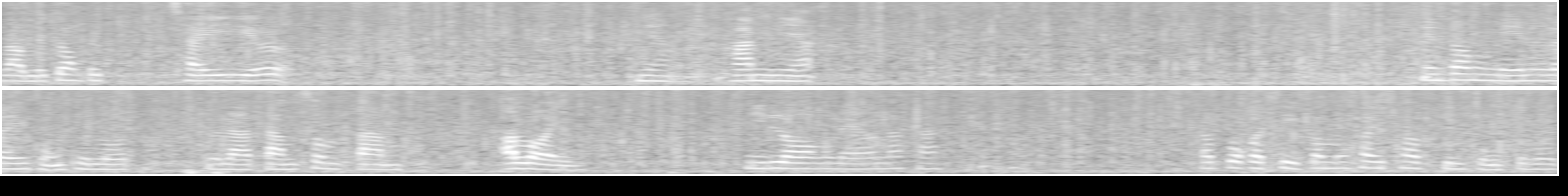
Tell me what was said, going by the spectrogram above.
เราไม่ต้องไปใช้เยอะ เนี่ยพันเนี้ยไม่ต้องเน้นเลยผงชูรสเวลาตำส้มตำอร่อย นี่ลองแล้วนะคะแล้วปกติก็ไม่ค่อยชอบกินผงชูรส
